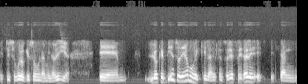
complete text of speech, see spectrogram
estoy seguro que eso es una minoría. Eh, lo que pienso, digamos, es que las defensorías federales están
